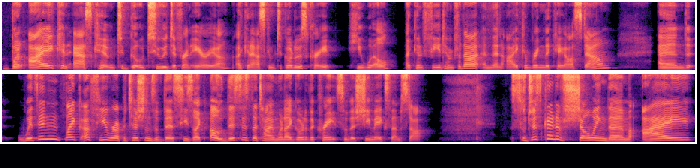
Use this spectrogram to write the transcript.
But I can ask him to go to a different area. I can ask him to go to his crate. He will. I can feed him for that and then I can bring the chaos down. And within like a few repetitions of this, he's like, "Oh, this is the time when I go to the crate so that she makes them stop." So just kind of showing them I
